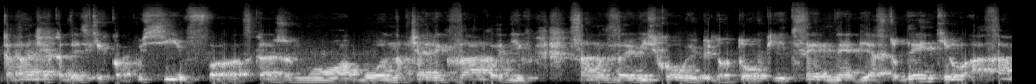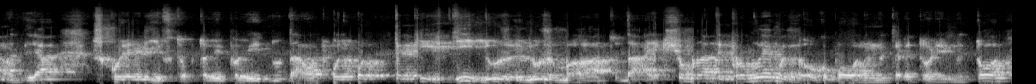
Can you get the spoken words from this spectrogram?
казачих кадетських корпусів, е, скажімо, або навчальних закладів саме з військової підготовки. І це не для студентів, а саме для школярів. Тобто, відповідно, да, от, от, от таких дій дуже дуже багато. Да. Якщо брати проблеми з окупованими територіями, то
